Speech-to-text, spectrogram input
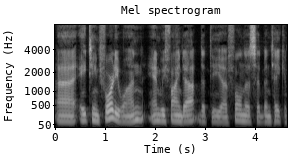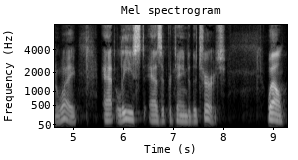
uh, 1841, and we find out that the uh, fullness had been taken away at least as it pertained to the church. Well,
